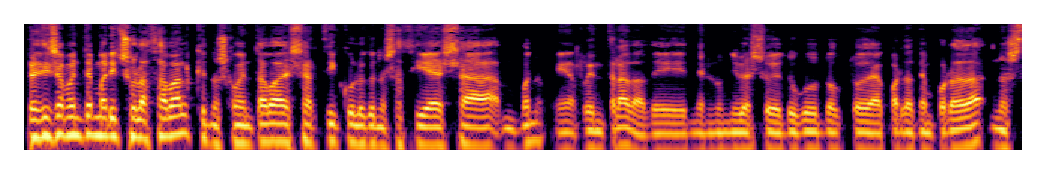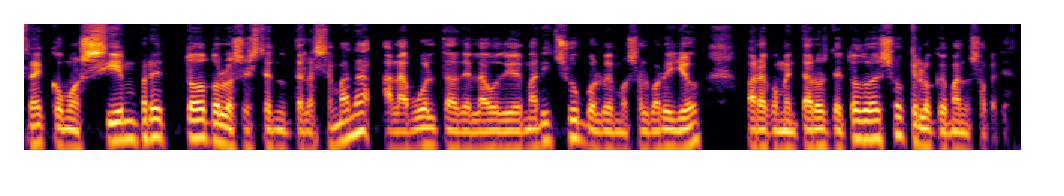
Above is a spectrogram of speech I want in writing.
Precisamente Marichu Lazabal, que nos comentaba ese artículo que nos hacía esa bueno, eh, reentrada de, en el universo de Doctor de la cuarta temporada, nos trae como siempre todos los estrenos de la semana. A la vuelta del audio de Marichu, volvemos Álvaro y yo para comentaros de todo eso, que es lo que más nos apetece.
